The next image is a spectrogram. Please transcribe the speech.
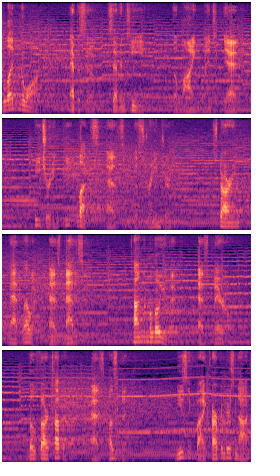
Blood Noir, Episode 17 The Line Went Dead, featuring Pete Lutz as The Stranger, starring Matt Weller as Madison, Tanya Milojevic as Beryl, Lothar Tuppan as Husband, music by Carpenter's Notch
